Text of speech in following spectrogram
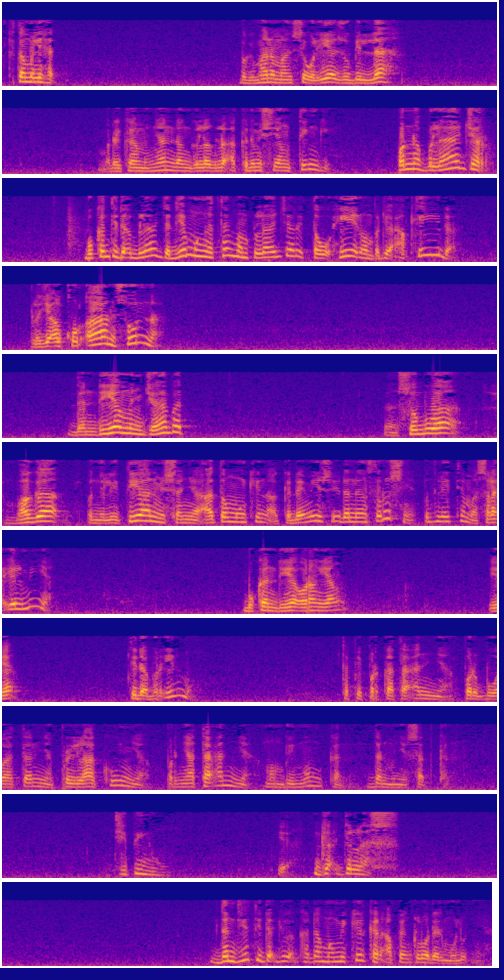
Kita melihat bagaimana manusia waliyazubillah mereka menyandang gelar-gelar akademis yang tinggi, pernah belajar. Bukan tidak belajar, dia mengetahui mempelajari tauhid, mempelajari akidah, belajar Al-Quran, Sunnah. Dan dia menjabat dan sebuah lembaga penelitian misalnya atau mungkin akademisi dan yang seterusnya. Penelitian masalah ilmiah. Bukan dia orang yang ya tidak berilmu tapi perkataannya, perbuatannya, perilakunya, pernyataannya membingungkan dan menyesatkan. Dia bingung. Ya, enggak jelas. Dan dia tidak juga kadang memikirkan apa yang keluar dari mulutnya.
